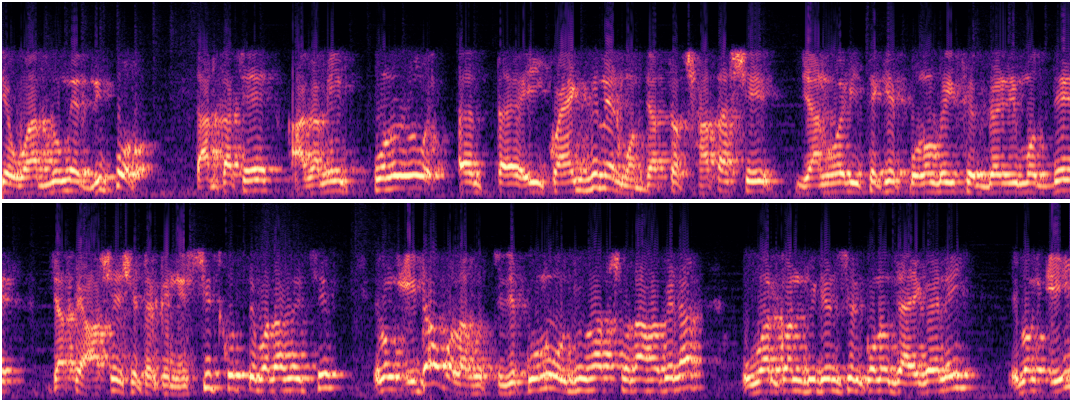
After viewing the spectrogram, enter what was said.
যে ওয়ার রুমের রিপোর্ট তার কাছে আগামী পনেরো এই কয়েকদিনের মধ্যে, অর্থাৎ সাতাশে জানুয়ারি থেকে পনেরোই ফেব্রুয়ারির মধ্যে যাতে আসে সেটাকে নিশ্চিত করতে বলা হয়েছে। এবং এটাও বলা হচ্ছে যে কোনো অজুহাত শোনা হবে না ওভার কনফিডেন্সের কোনো জায়গা নেই, এবং এই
